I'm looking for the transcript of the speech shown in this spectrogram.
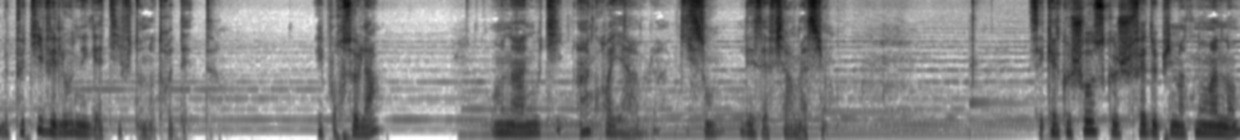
le petit vélo négatif dans notre tête. Et pour cela, on a un outil incroyable qui sont les affirmations. C'est quelque chose que je fais depuis maintenant un an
